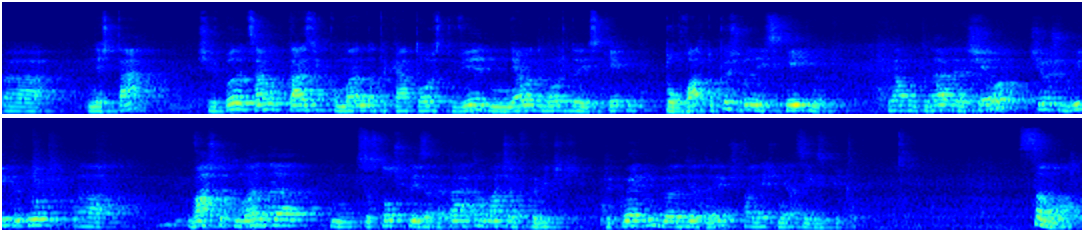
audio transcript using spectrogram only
а, неща ще бъдат само тази команда така, т.е. вие няма да може да изкейпнете това, тук ще бъде изкейпнато. Когато му подавате на Shell, Shell ще го види като а, вашата команда с точката и запетаята, обаче в кавички при което гарантирате ли, че това нещо няма да се екзекюта. Само.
